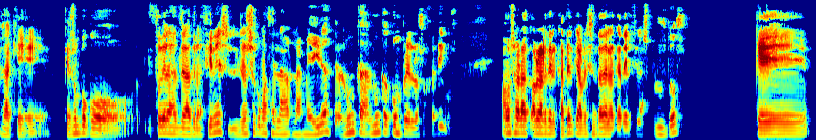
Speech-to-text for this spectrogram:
o sea que, que, es un poco. Esto de, la, de las duraciones, no sé cómo hacen la, las medidas, pero nunca, nunca cumplen los objetivos. Vamos ahora a hablar del Alcatel, que ha presentado el Alcatel Flash Plus 2. Que.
